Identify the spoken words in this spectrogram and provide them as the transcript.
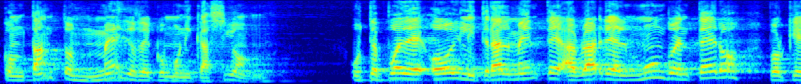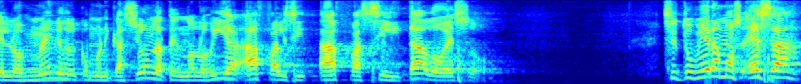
con tantos medios de comunicación, usted puede hoy literalmente hablarle al mundo entero porque los medios de comunicación, la tecnología ha facilitado eso. Si tuviéramos esa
